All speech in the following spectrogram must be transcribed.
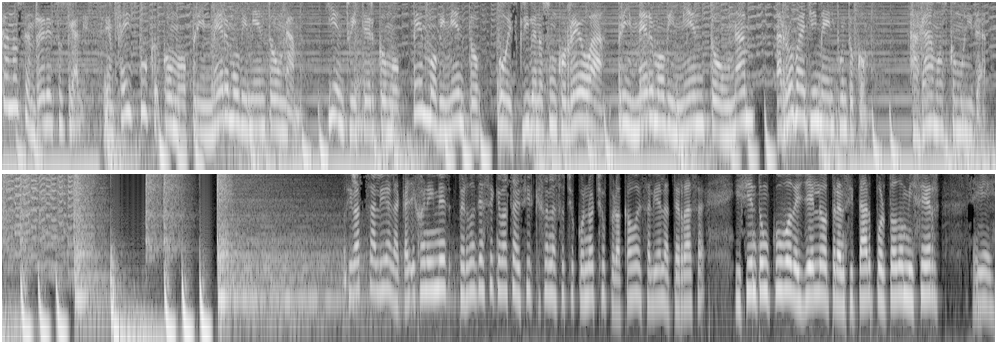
Búscanos en redes sociales, en Facebook como Primer Movimiento UNAM y en Twitter como P Movimiento o escríbenos un correo a primermovimientounam@gmail.com. Hagamos comunidad. Si vas a salir a la calle, Juana Inés, perdón, ya sé que vas a decir que son las 8 con 8, pero acabo de salir a la terraza y siento un cubo de hielo transitar por todo mi ser. Sí.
